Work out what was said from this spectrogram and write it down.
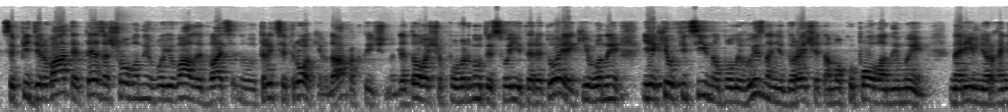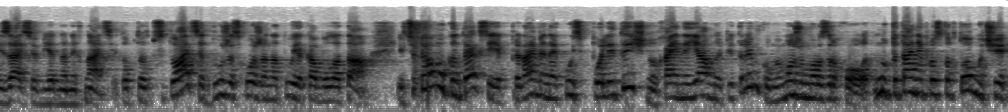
це підірвати те, за що вони воювали 20, ну, 30 років, да, фактично, для того, щоб повернути свої території, які вони і які офіційно були визнані, до речі, там окупованими на рівні Організації Об'єднаних Націй. Тобто ситуація дуже схожа на ту, яка була там. І в цьому контексті, як принаймні на якусь політичну, хай не явну підтримку, ми можемо розраховувати. Ну питання просто в тому, чи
